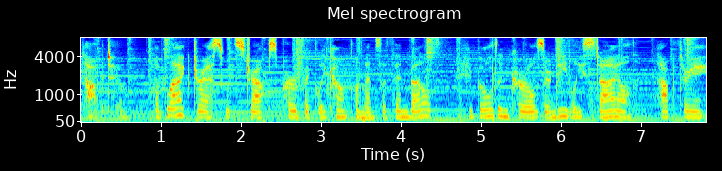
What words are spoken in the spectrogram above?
Top 2. A black dress with straps perfectly complements a thin belt. Her golden curls are neatly styled. Top 3.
